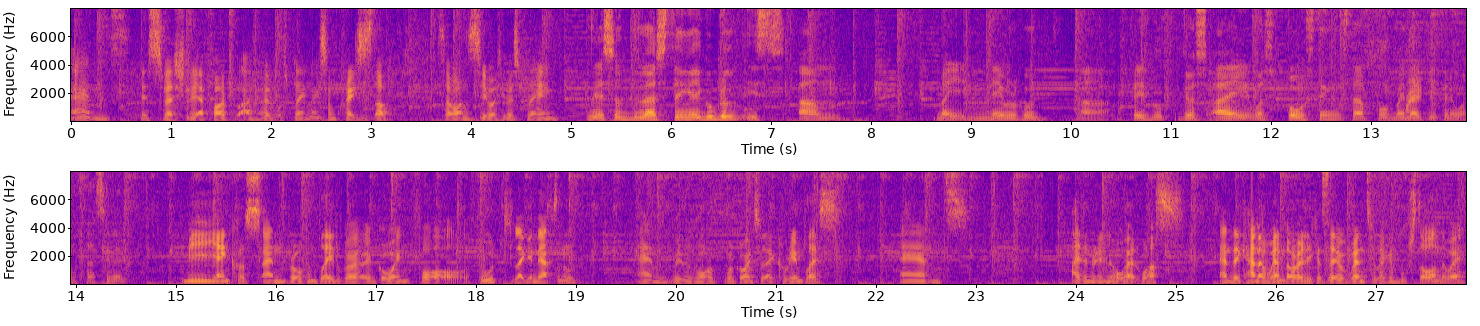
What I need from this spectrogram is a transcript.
and especially at Fudge what I've heard was playing like some crazy stuff. So I wanted to see what he was playing. Yeah, so the last thing I googled is um, my neighborhood uh, Facebook because I was posting stuff of my deck if anyone has seen it. Me, Jankos and Broken Blade were going for food like in the afternoon. And we were, going to like Korean place. And I didn't really know where it was. And they kind of went already because they went to like a bookstore on the way.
